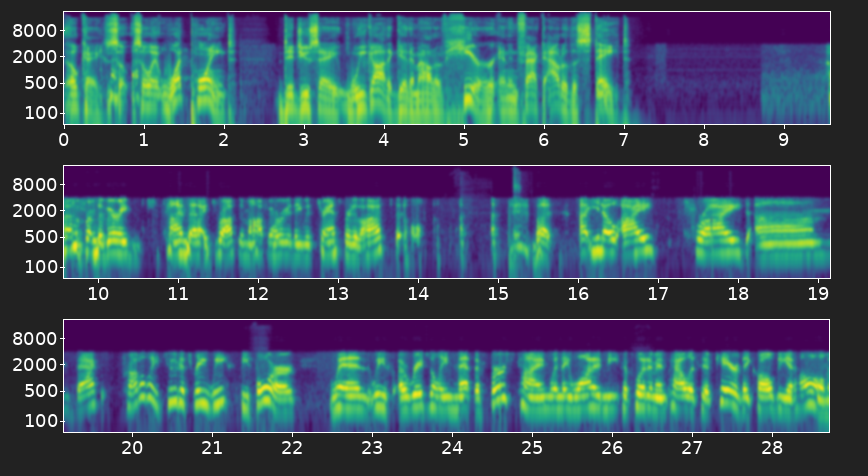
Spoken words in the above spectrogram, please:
okay, so so at what point did you say we got to get him out of here, and in fact, out of the state? From the very time that I dropped him off, or he was transferred to the hospital. but uh, you know, I tried um, back probably two to three weeks before when we originally met the first time when they wanted me to put him in palliative care. They called me at home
